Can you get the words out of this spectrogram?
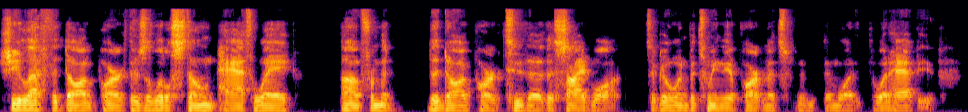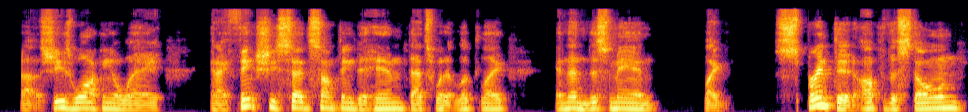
she left the dog park. There's a little stone pathway uh, from the the dog park to the the sidewalk to go in between the apartments and, and what what have you. Uh, she's walking away, and I think she said something to him. That's what it looked like. And then this man, like, sprinted up the stone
